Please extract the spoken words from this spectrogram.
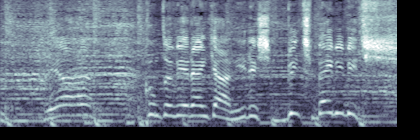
Ja, komt er weer eentje aan. Hier is Beach Baby Beach.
